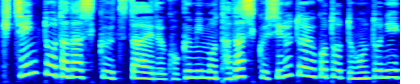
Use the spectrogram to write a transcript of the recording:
きちんと正しく伝える国民も正しく知るということって本当に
